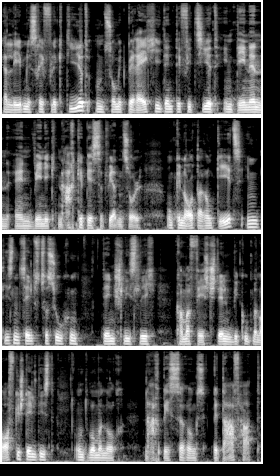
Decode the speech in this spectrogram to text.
Erlebnis reflektiert und somit Bereiche identifiziert, in denen ein wenig nachgebessert werden soll. Und genau darum geht es in diesen Selbstversuchen, denn schließlich kann man feststellen, wie gut man aufgestellt ist und wo man noch Nachbesserungsbedarf hat.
